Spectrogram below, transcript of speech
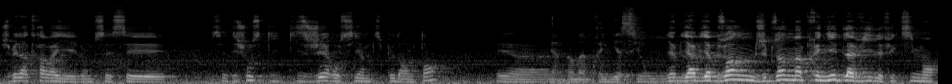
je vais la travailler. Donc c'est des choses qui, qui, se gèrent aussi un petit peu dans le temps. Et euh, il y a un temps d'imprégnation. Il y a, y a besoin, j'ai besoin de m'imprégner de la ville, effectivement.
